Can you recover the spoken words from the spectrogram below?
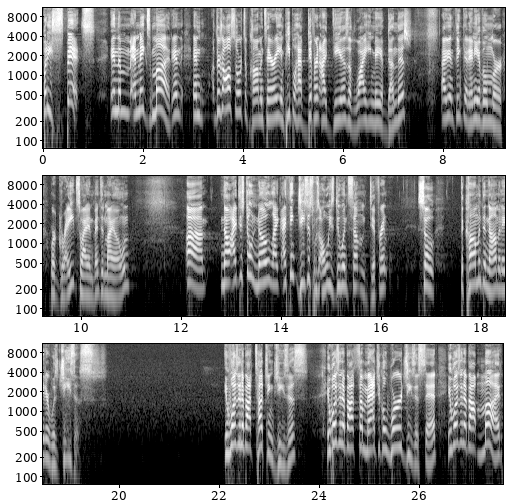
but he spits in the and makes mud. And and there's all sorts of commentary, and people have different ideas of why he may have done this. I didn't think that any of them were were great, so I invented my own. Um, no, I just don't know. Like, I think Jesus was always doing something different. So the common denominator was Jesus. It wasn't about touching Jesus. It wasn't about some magical word Jesus said. It wasn't about mud.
